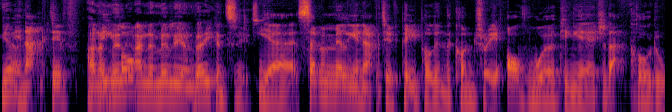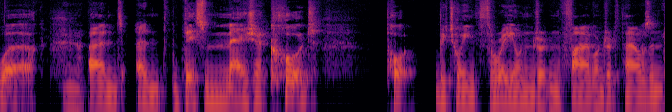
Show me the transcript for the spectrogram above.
Yeah. inactive And a, people. mil- and a million vacancies. Yeah, seven million active people in the country of working age that could hmm. work, and and this measure could put between 300 and 500,000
